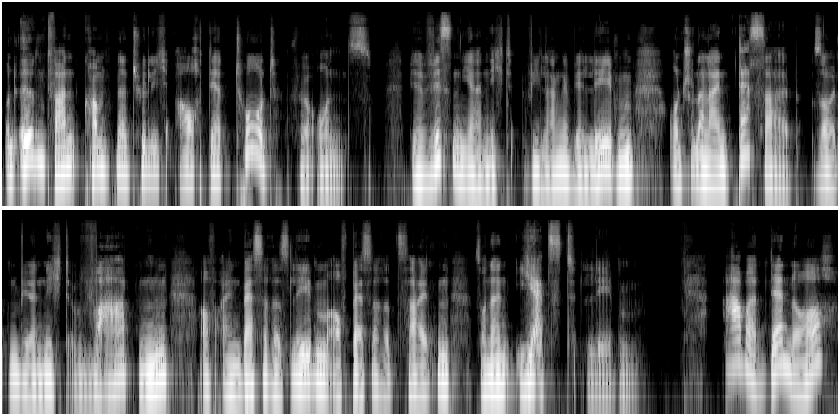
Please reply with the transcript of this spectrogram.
Und irgendwann kommt natürlich auch der Tod für uns. Wir wissen ja nicht, wie lange wir leben, und schon allein deshalb sollten wir nicht warten auf ein besseres Leben, auf bessere Zeiten, sondern jetzt leben. Aber dennoch,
